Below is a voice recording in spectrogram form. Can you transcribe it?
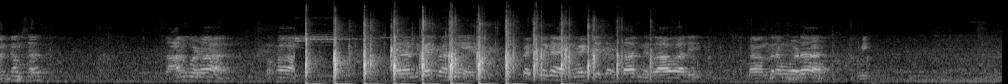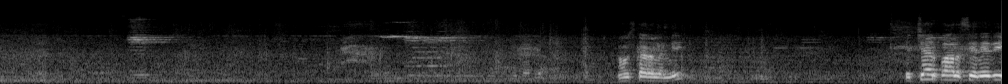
వెల్కమ్ సార్ సార్ కూడా ఒక అందుకే తనని స్పెషల్గా ఇన్వైట్ చేశాను సార్ మీరు రావాలి. మనందరం కూడా మీ నమస్కారాలండి. హెచ్ఆర్ పాలసీ అనేది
